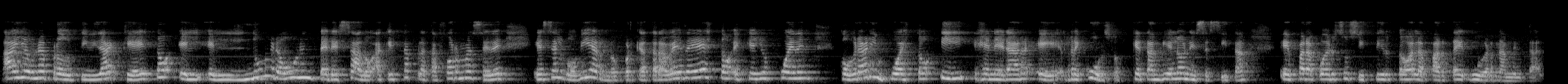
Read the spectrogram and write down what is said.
haya una productividad, que esto, el, número uno interesado a que esta plataforma se dé es el gobierno, porque a través de esto es que ellos pueden cobrar impuestos y generar eh, recursos, que también lo necesitan eh, para poder subsistir toda la parte gubernamental.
